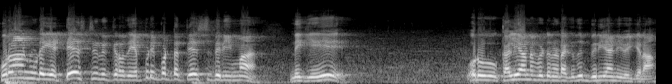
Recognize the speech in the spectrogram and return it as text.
குரானுடைய டேஸ்ட் இருக்கிறது. எப்படிப்பட்ட டேஸ்ட் தெரியுமா? இன்றைக்கி ஒரு கல்யாண வீடு நடக்குது பிரியாணி வைக்கிறான்.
